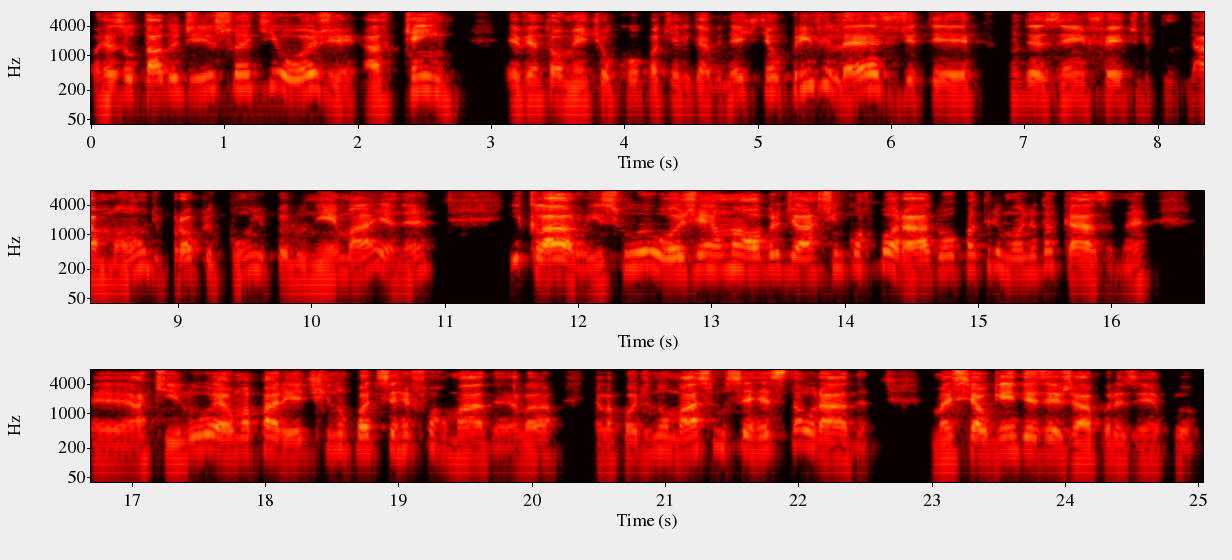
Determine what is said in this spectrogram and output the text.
O resultado disso é que hoje, a, quem eventualmente ocupa aquele gabinete tem o privilégio de ter um desenho feito de, à mão, de próprio punho, pelo Niemeyer, né? E, claro, isso hoje é uma obra de arte incorporada ao patrimônio da casa. Né? É, aquilo é uma parede que não pode ser reformada, ela, ela pode, no máximo, ser restaurada. Mas se alguém desejar, por exemplo,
